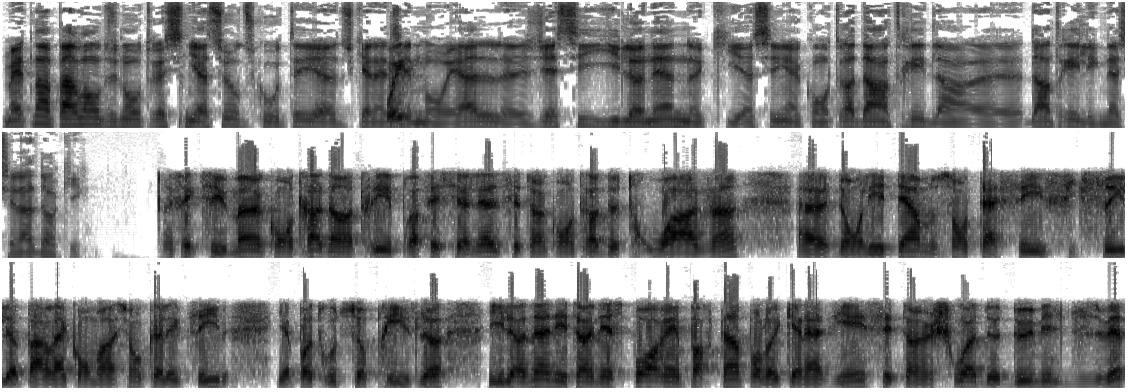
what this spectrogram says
Maintenant, parlons d'une autre signature du côté du Canadien de Montréal. Jesse Yilonen qui a signé un contrat d'entrée de d'entrée Ligue nationale de hockey. Effectivement, un contrat d'entrée professionnelle, c'est un contrat de trois ans euh, dont les termes sont assez fixés par la convention collective. Il n'y a pas trop de surprises là. Ilonen est un espoir important pour le Canadien. C'est un choix de 2018.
